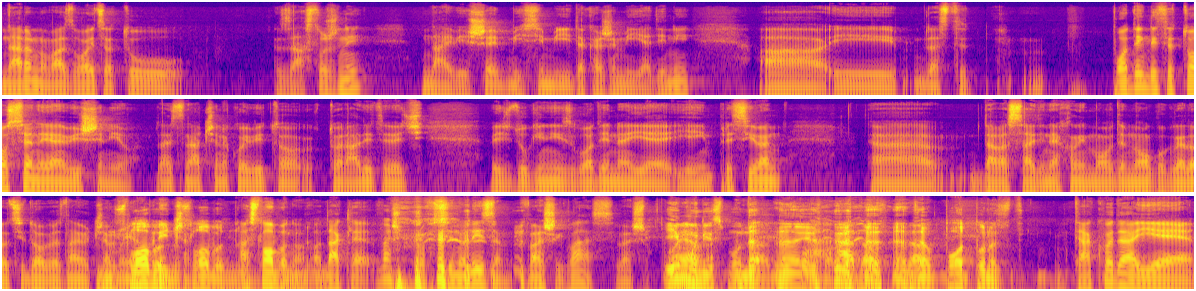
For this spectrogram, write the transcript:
naravno, vas dvojica tu zaslužni, najviše, mislim i da kažem i jedini, a, i da ste podigli ste to sve na jedan više nivo. Zaista način na koji vi to, to radite već, već dugi niz godina je, je impresivan. A, da vas sad i ne hvalim ovde, mnogo gledalci dobro znaju o čemu Slobodno, ja pričam. slobodno. A slobodno. Dakle, vaš profesionalizam, vaš glas, vaš pojava. imuni smo Da, da, da, da, da, da, u potpunosti. Tako da je,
